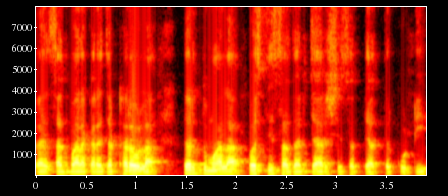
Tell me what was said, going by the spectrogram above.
का सातबारा करायचा ठरवला तर तुम्हाला पस्तीस हजार चारशे सत्याहत्तर कोटी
